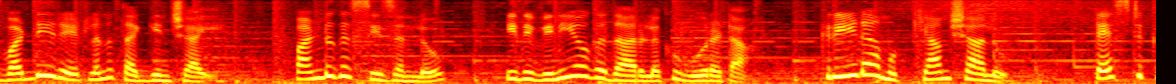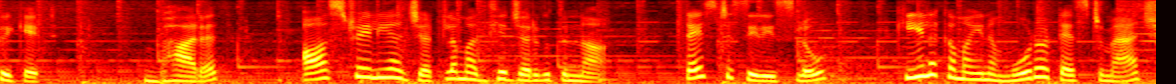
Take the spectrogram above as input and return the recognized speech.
వడ్డీ రేట్లను తగ్గించాయి. పండుగ సీజన్లో ఇది వినియోగదారులకు ఊరట. క్రీడా ముఖ్యాంశాలు టెస్ట్ క్రికెట్. భారత్ ఆస్ట్రేలియా జట్ల మధ్య జరుగుతున్న టెస్ట్ సిరీస్లో కీలకమైన మూడో టెస్ట్ మ్యాచ్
